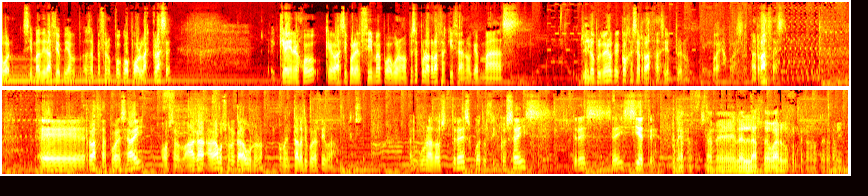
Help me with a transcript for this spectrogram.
Pero bueno, sin más dilación, vamos a empezar un poco por las clases que hay en el juego, que va así por encima, pues bueno, empiezas por las razas quizá, ¿no? Que es más... Sí. Lo primero que coges es raza siempre, ¿no? Bueno, pues las razas. Eh, razas, pues hay... Vamos a, haga- hagamos uno cada uno, ¿no? Comentarlo así por encima. Hay 1, 2, 3, 4, 5, 6, 3, 6, 7. Dame, el enlace o algo porque no lo tengo ahora mismo.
